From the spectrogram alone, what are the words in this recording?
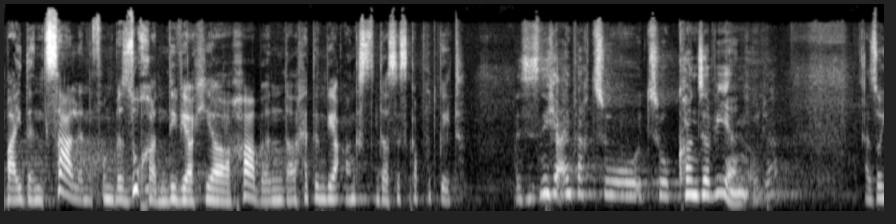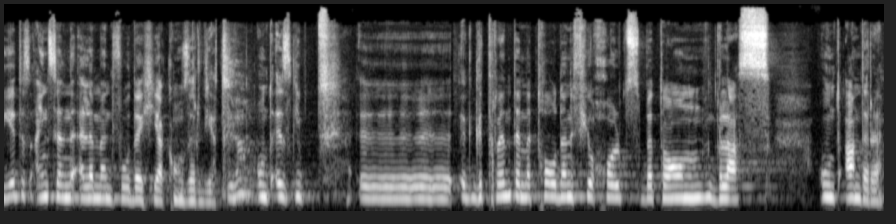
bei den Zahlen von Besuchern, die wir hier haben, dann hätten wir Angst, dass es kaputt geht. Es ist nicht einfach zu, zu konservieren, oder? Also jedes einzelne Element wurde hier konserviert. Ja. Und es gibt äh, getrennte Methoden für Holz, Beton, Glas und andere.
